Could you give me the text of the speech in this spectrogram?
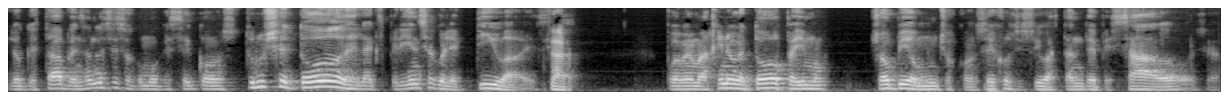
lo que estaba pensando es eso, como que se construye todo desde la experiencia colectiva a veces. Claro. Pues me imagino que todos pedimos, yo pido muchos consejos y soy bastante pesado, o sea,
